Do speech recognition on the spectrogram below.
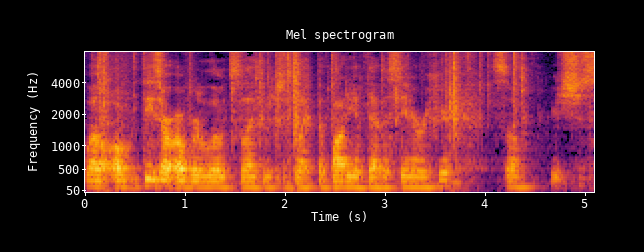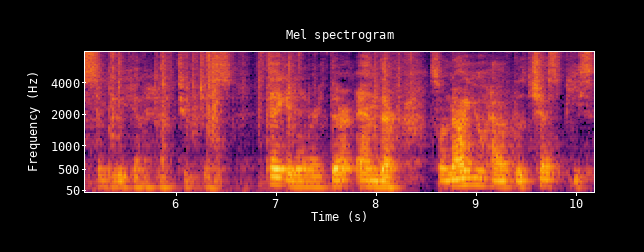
well these are overloads legs which is like the body of devastator right here. So you're just simply gonna have to just peg it in right there and there. So now you have the chest piece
